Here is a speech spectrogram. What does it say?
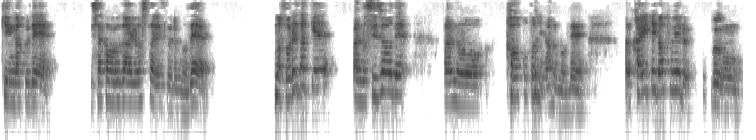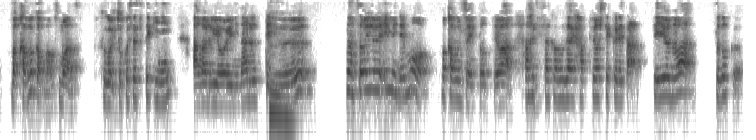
金額で自社株買いをしたりするので、まあ、それだけ、あの、市場で、買うことになるので、買い手が増える分、まあ、株価も、まあ、すごい直接的に上がる要因になるっていう、まあ、そういう意味でも、まあ、株主にとっては、あ、自社株買い発表してくれたっていうのは、すごく、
